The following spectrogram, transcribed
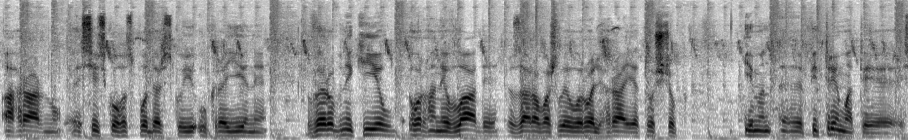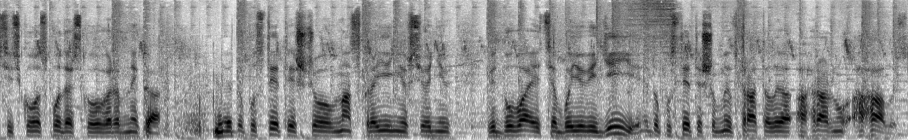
аграрну е, сільськогосподарської України, виробників, органи влади. Зараз важливу роль грає то, щоб е, підтримати сільськогосподарського виробника. Не допустити, що в нас в країні сьогодні відбуваються бойові дії, не допустити, щоб ми втратили аграрну галузь,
